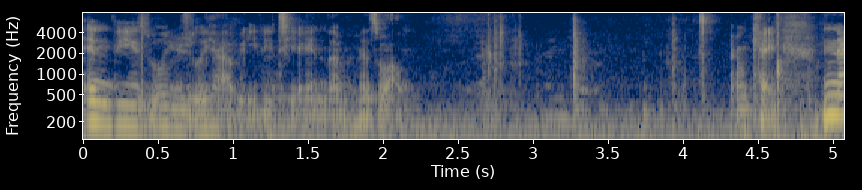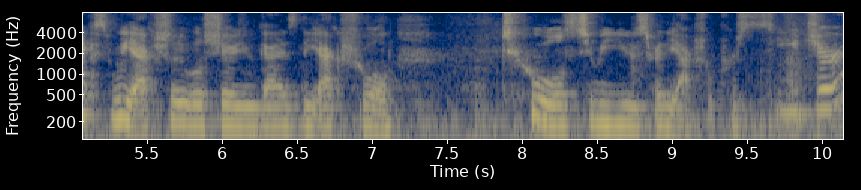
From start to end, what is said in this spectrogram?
and these will usually have EDTA in them as well. Okay, next we actually will show you guys the actual tools to be used for the actual procedure.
